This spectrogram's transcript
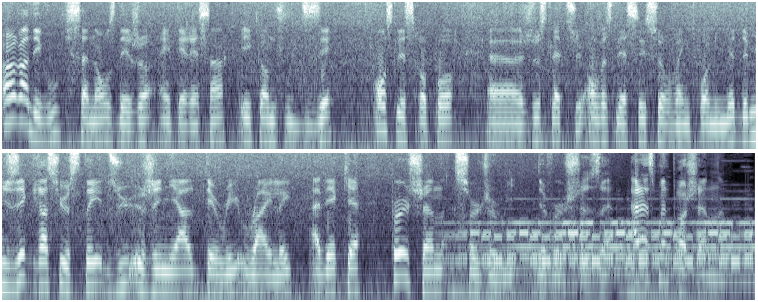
un rendez-vous qui s'annonce déjà intéressant et comme je vous le disais, on se laissera pas euh, juste là-dessus. On va se laisser sur 23 minutes de musique gracieuseté du génial Terry Riley avec Persian Surgery de Versus. À la semaine prochaine.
